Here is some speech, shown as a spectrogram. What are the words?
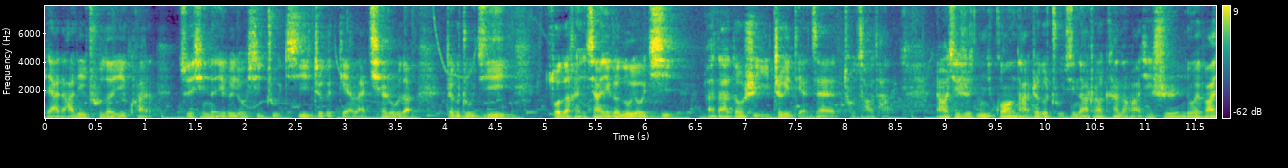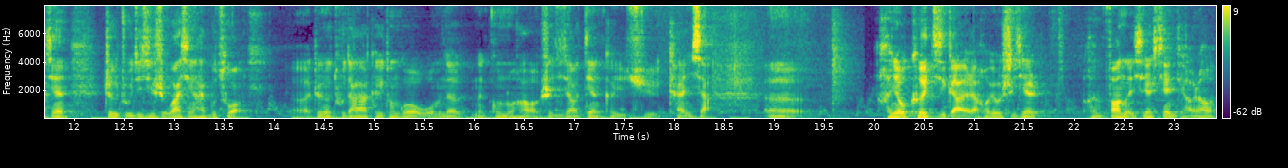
雅达利出的一款最新的一个游戏主机这个点来切入的，这个主机做的很像一个路由器，啊，大家都是以这个点在吐槽它，然后其实你光拿这个主机拿出来看的话，其实你会发现这个主机其实外形还不错。呃，这个图大家可以通过我们的那公众号“设计教店”可以去看一下，呃，很有科技感，然后又是一些很方的一些线条，然后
